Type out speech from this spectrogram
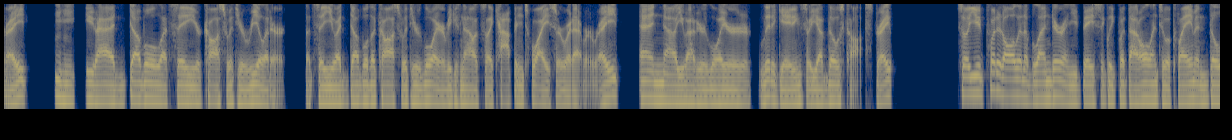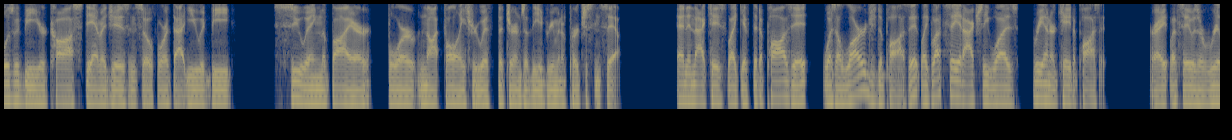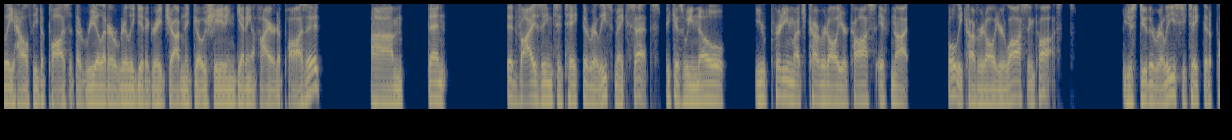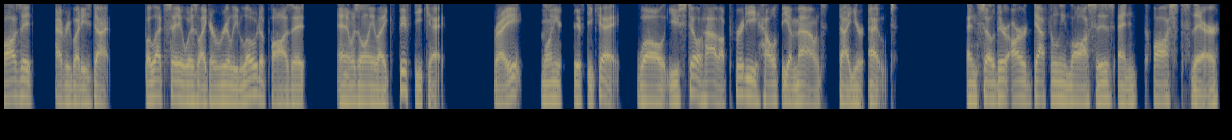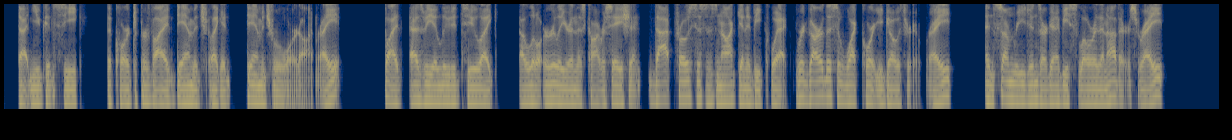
right? Mm-hmm. You had double, let's say, your cost with your realtor. Let's say you had double the cost with your lawyer because now it's like happened twice or whatever, right? And now you have your lawyer litigating. So you have those costs, right? So you'd put it all in a blender and you'd basically put that all into a claim. And those would be your costs, damages, and so forth that you would be suing the buyer for not following through with the terms of the agreement of purchase and sale. And in that case, like if the deposit was a large deposit, like let's say it actually was 300K deposit, right? Let's say it was a really healthy deposit. The realtor really did a great job negotiating, getting a higher deposit. Um, then advising to take the release makes sense because we know you pretty much covered all your costs, if not fully covered all your loss and costs. You just do the release, you take the deposit, everybody's done. But let's say it was like a really low deposit and it was only like 50K, right? One year, 50K. Well, you still have a pretty healthy amount that you're out. And so there are definitely losses and costs there that you could seek the court to provide damage, like a damage reward on, right? But as we alluded to, like a little earlier in this conversation, that process is not going to be quick, regardless of what court you go through, right? And some regions are going to be slower than others, right?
